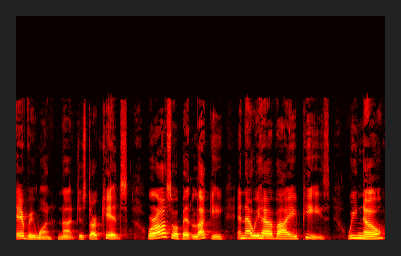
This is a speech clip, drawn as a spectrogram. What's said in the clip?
everyone, not just our kids. We're also a bit lucky in that we have IEPs. We know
